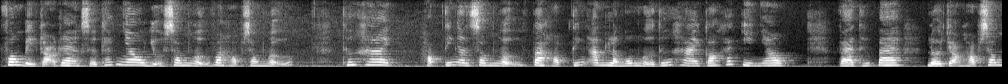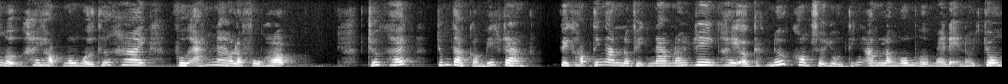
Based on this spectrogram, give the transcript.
phân biệt rõ ràng sự khác nhau giữa song ngữ và học song ngữ. Thứ hai, học tiếng Anh song ngữ và học tiếng Anh là ngôn ngữ thứ hai có khác gì nhau? Và thứ ba, lựa chọn học song ngữ hay học ngôn ngữ thứ hai, phương án nào là phù hợp? Trước hết, chúng ta cần biết rằng việc học tiếng Anh ở Việt Nam nói riêng hay ở các nước không sử dụng tiếng Anh là ngôn ngữ mẹ đẻ nói chung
